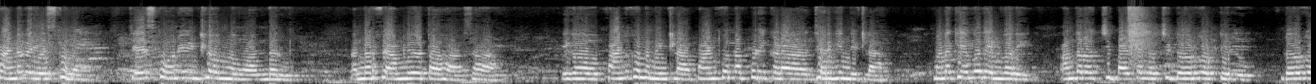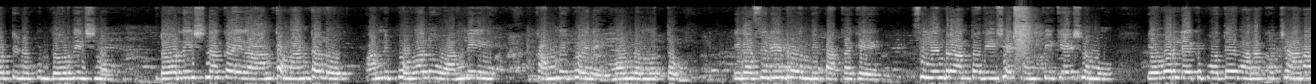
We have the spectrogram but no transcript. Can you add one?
పండగ చేసుకున్నాము చేసుకొని ఇంట్లో ఉన్నాము అందరూ. అందరు ఫ్యామిలీతో సహా ఇక పండుకున్నాం ఇంట్లో. పండుకున్నప్పుడు ఇక్కడ జరిగింది ఇట్లా. మనకేమో తెలియదు అందరు వచ్చి బయటకు వచ్చి డోర్ కొట్టిర్రు. డోర్ కొట్టినప్పుడు డోర్ తీసినాం. డోర్ తీసినాక ఇక అంత మంటలు అన్ని పొగలు అన్ని కమ్మిపోయినాయి మొన్న మొత్తం. ఇక సిలిండర్ ఉంది పక్కకే. సిలిండర్ అంతా తీసేసినాం పీకేసినాము. ఎవరు లేకపోతే మనకు చాలా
